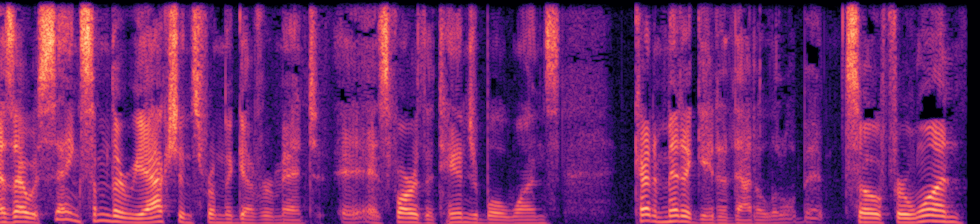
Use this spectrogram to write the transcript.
as I was saying, some of the reactions from the government, as far as the tangible ones, kind of mitigated that a little bit. So, for one,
